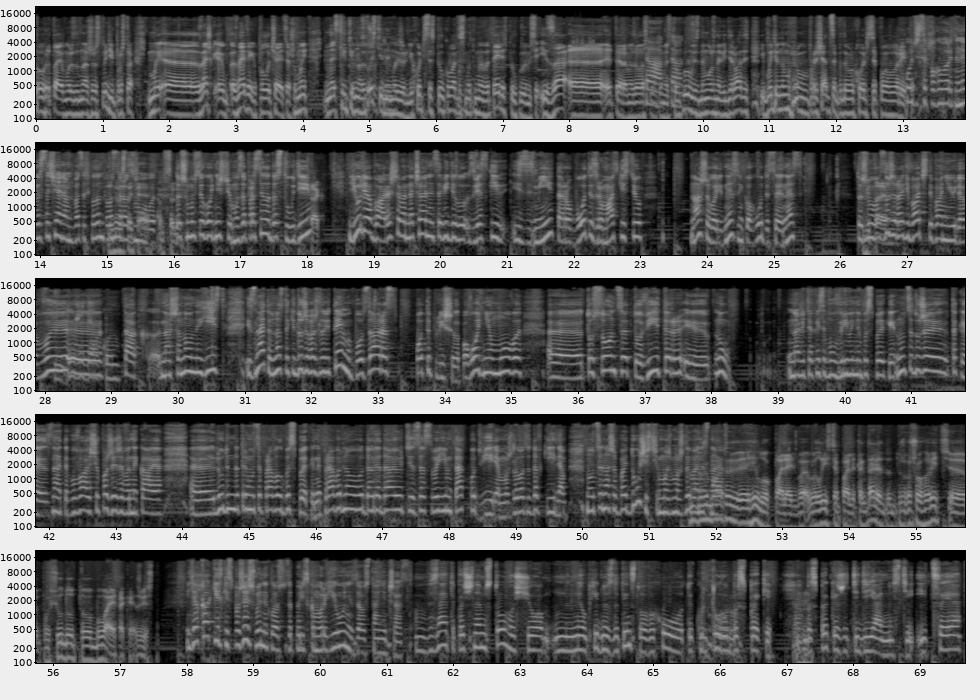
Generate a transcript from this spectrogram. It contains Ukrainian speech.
повертаємось до нашої студії. Просто ми е, знаєш, е, знаєте, як виходить, що ми настільки в нас гості неймовірні, хочеться спілкуватися. От ми в етері спілкуємося і за е, етерами, за лаштунками спілкуємося, не можна відірватися, і потім не можемо попрощатися, тому хочеться поговорити. Хочеться поговорити. Не вистачає нам 20 хвилин просто Не розмови. абсолютно. Тож ми сьогодні що? Ми запросили до студії Так. Юлія Баришева, начальниця відділу зв'язків із ЗМІ та роботи з громадськістю нашого ріднесенького ДСНС. Тож ми вас Вітаємо. дуже раді бачити, пані Юля. Ви Дуже е, дякую. так, наш шановний гість. І знаєте, у нас такі дуже важливі теми, бо зараз потеплішили. Погодні умови, е, то сонце, то вітер. е, ну, навіть якийсь був рівень небезпеки. Ну це дуже таке, знаєте, буває, що пожежа виникає. Е, люди не дотримуються правил безпеки, неправильно доглядають за своїм так подвір'ям, можливо, за довкіллям. Ну це наша байдужість, чи мож- можливо, я не Дуже знаю. багато е, гілок палять, ба- листя палять і так далі. Дуже що горить е, повсюду, то буває таке, звісно. Яка кількість пожеж виникла у Запорізькому регіоні за останній час? Ви знаєте, почнемо з того, що необхідно з дитинства виховувати культуру, Культуру. безпеки, Так. безпеки життєдіяльності. І це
